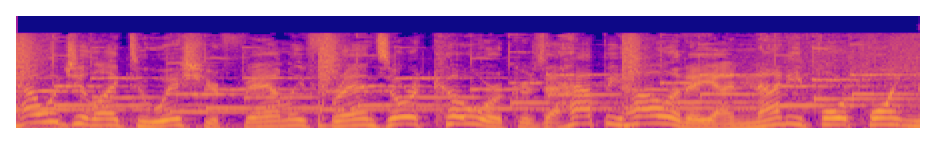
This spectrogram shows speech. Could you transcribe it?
How would you like to wish your family, friends, or coworkers a happy holiday on 94.9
